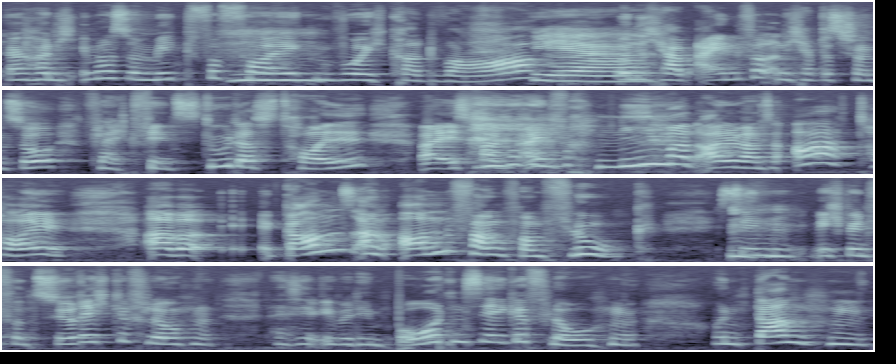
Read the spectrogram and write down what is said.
Dann konnte ich immer so mitverfolgen, wo ich gerade war. Mhm. Ja. Und ich habe einfach, und ich habe das schon so, vielleicht findest du das toll, weil es fand einfach niemand, alle waren so, ah, toll. Aber ganz am Anfang vom Flug, sind, Mhm. ich bin von Zürich geflogen, dann sind wir über den Bodensee geflogen. Und dann hm,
